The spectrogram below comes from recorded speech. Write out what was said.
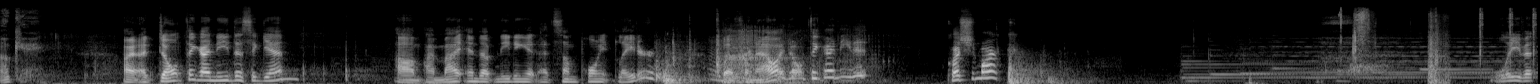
Okay. Alright, I don't think I need this again. Um, I might end up needing it at some point later. But for now, I don't think I need it. Question mark? Leave it.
